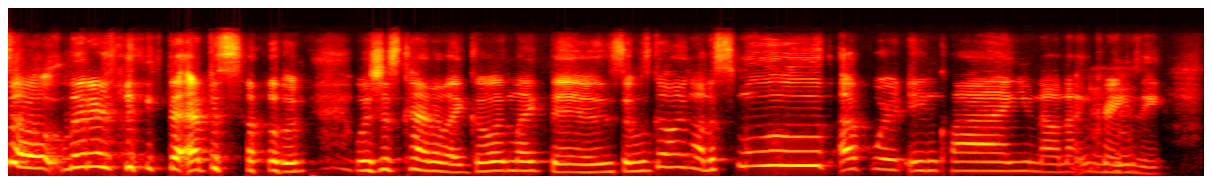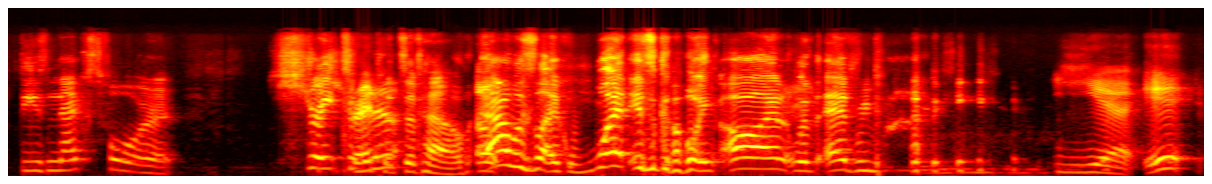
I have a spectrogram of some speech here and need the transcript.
so literally the episode was just kind of like going like this. It was going on a smooth upward incline, you know, nothing Mhm. crazy. These next four straight, Straight to the up? pits of hell. Oh. I was like, what is going on with everybody? Yeah, it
